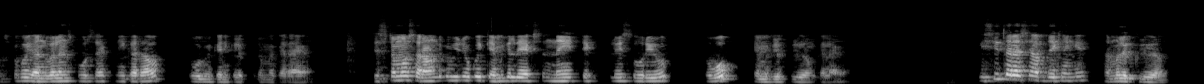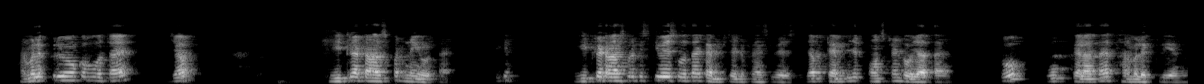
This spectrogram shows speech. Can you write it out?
उस पर कोई अनबैलेंस फोर्स एक्ट नहीं कर रहा हो तो वो मैकेनिकल इक्विलिब्रियम में कराएगा। सिस्टम और सराउंडिंग के बीच में कोई केमिकल रिएक्शन नहीं टेक प्लेस हो रही हो तो वो केमिकल इक्विलिब्रियम कहलाएगा। इसी तरह से आप देखेंगे थर्मल इक्विलिब्रियम थर्मल इक्विलिब्रियम कब होता है? जब हीट का ट्रांसफ़र नहीं होता है, ठीक है? हीट का ट्रांसफ़र किसकी वजह से होता है? टेम्परेचर डिफरेंस की वजह से। जब टेम्परेचर कांस्टेंट हो जाता है तो वो कहलाता है थर्मल इक्विलिब्रियम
